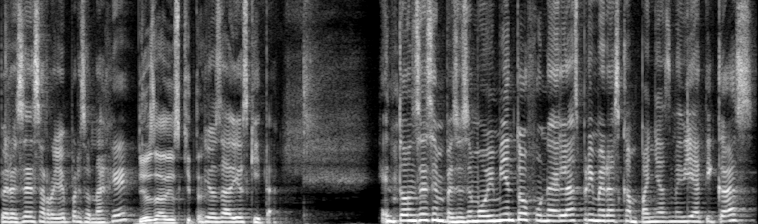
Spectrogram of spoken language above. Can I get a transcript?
pero ese desarrollo de personaje, Dios da, Dios quita. Dios da, Dios quita. Entonces empezó ese movimiento, fue una de las primeras campañas mediáticas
